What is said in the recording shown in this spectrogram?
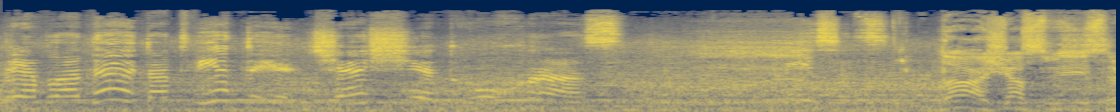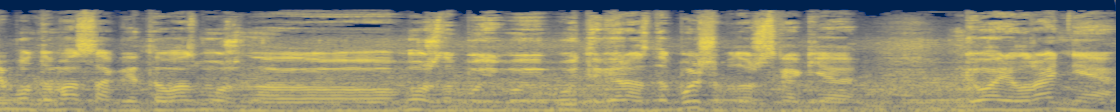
преобладают ответы чаще двух раз месяц. Да, сейчас в связи с ремонтом ОСАГО это возможно, можно будет, будет и гораздо больше, потому что, как я говорил ранее,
